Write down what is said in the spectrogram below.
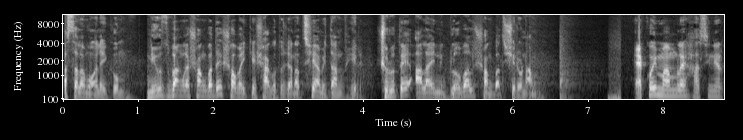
আসসালামু আলাইকুম। নিউজ বাংলা সংবাদে সবাইকে স্বাগত জানাচ্ছি আমি তানভীর। শুরুতে আলাইন গ্লোবাল সংবাদ শিরোনাম। একই মামলায় হাসিনার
